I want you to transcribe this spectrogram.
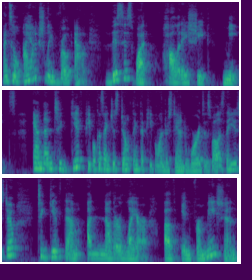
And so I actually wrote out, this is what holiday chic means. And then to give people, because I just don't think that people understand words as well as they used to, to give them another layer of information,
